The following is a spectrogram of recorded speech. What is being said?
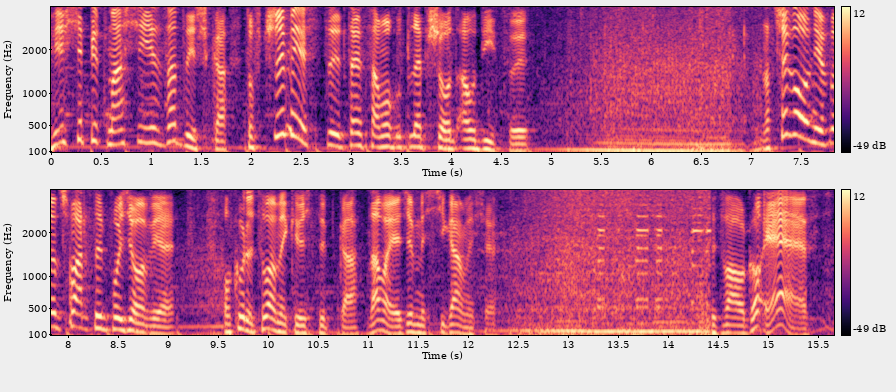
215 jest zadyszka. To w czym jest y, ten samochód lepszy od Audicy? Dlaczego on jest na czwartym poziomie? O kurde, tu mamy jakiegoś typka. Dawaj, jedziemy, ścigamy się. Wyzwało go? Jest!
